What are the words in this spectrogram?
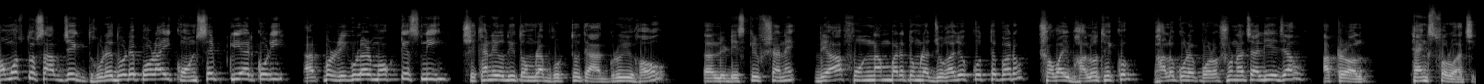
সমস্ত সাবজেক্ট ধরে ধরে পড়াই কনসেপ্ট ক্লিয়ার করি, তারপর রেগুলার মক টেস্ট নিই। সেখানে যদি তোমরা ভর্তি হতে আগ্রহী হও, তাহলে ডিসক্রিপশানে দেওয়া ফোন নাম্বারে তোমরা যোগাযোগ করতে পারো। সবাই ভালো থেকো, ভালো করে পড়াশোনা চালিয়ে যাও। After all thanks for watching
